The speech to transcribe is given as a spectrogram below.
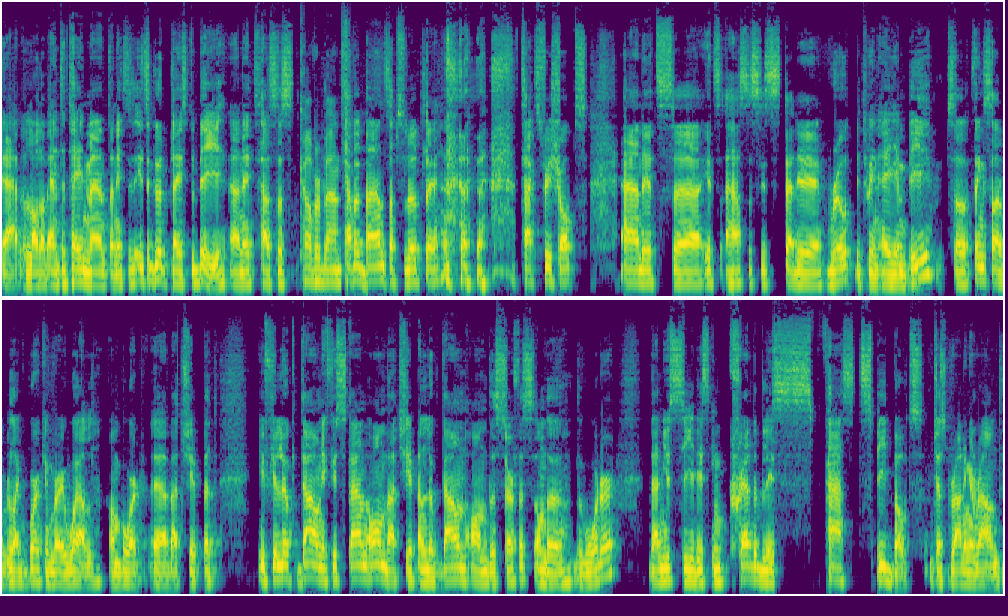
yeah, a lot of entertainment, and it's it's a good place to be. And it has a cover bands, cover bands, absolutely, tax free shops, and it's uh, it has this steady route between A and B. So things are like working very well on board uh, that ship, but if you look down, if you stand on that ship and look down on the surface, on the, the water, then you see these incredibly fast speedboats just running around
